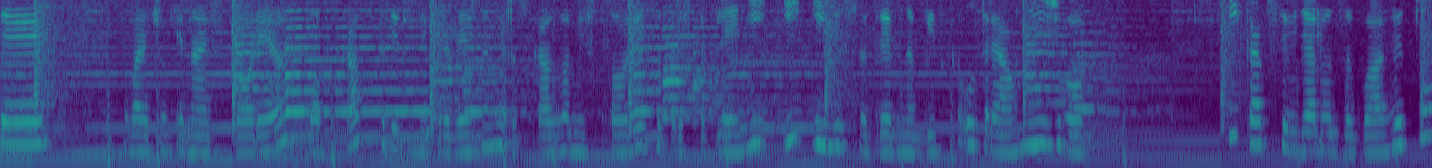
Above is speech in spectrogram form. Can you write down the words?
Здравейте! Това е Чух една история, подкаст, където ви превеждам и разказвам история за престъпление и или съдебна битка от реалния живот. И както сте видяли от заглавието,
